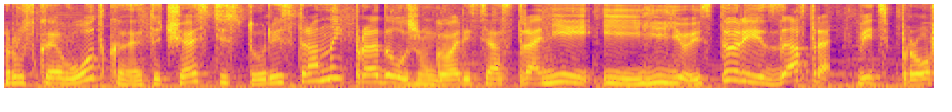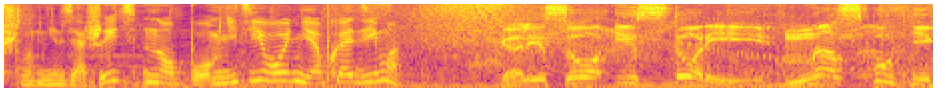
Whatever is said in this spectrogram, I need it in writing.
Русская водка – это часть истории страны. Продолжим говорить о стране и ее истории завтра, ведь прошлым нельзя жить, но помнить его необходимо. Колесо истории на «Спутник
